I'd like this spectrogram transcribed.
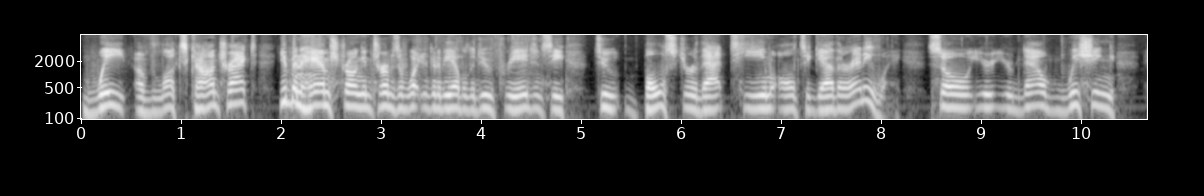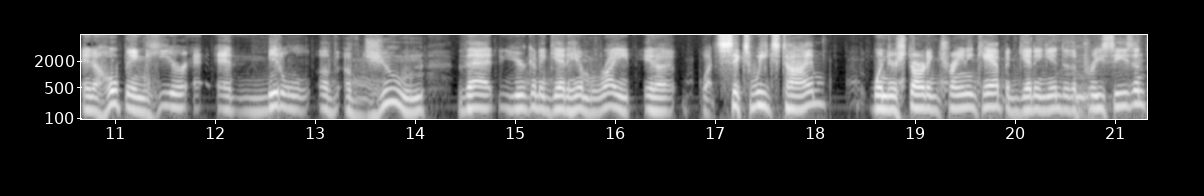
weight of Luck's contract, you've been hamstrung in terms of what you're going to be able to do free agency to bolster that team altogether anyway. So you're you're now wishing and hoping here at middle of, of June that you're going to get him right in a what six weeks time when you're starting training camp and getting into the preseason.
